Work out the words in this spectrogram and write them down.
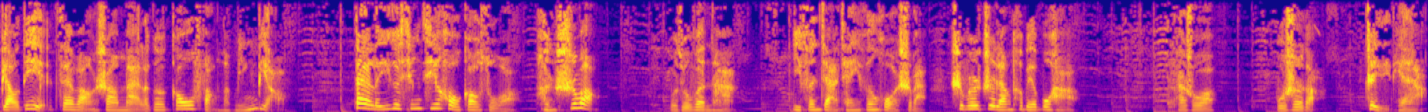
表弟在网上买了个高仿的名表，戴了一个星期后告诉我很失望，我就问他，一分价钱一分货是吧？是不是质量特别不好？他说，不是的，这几天呀，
